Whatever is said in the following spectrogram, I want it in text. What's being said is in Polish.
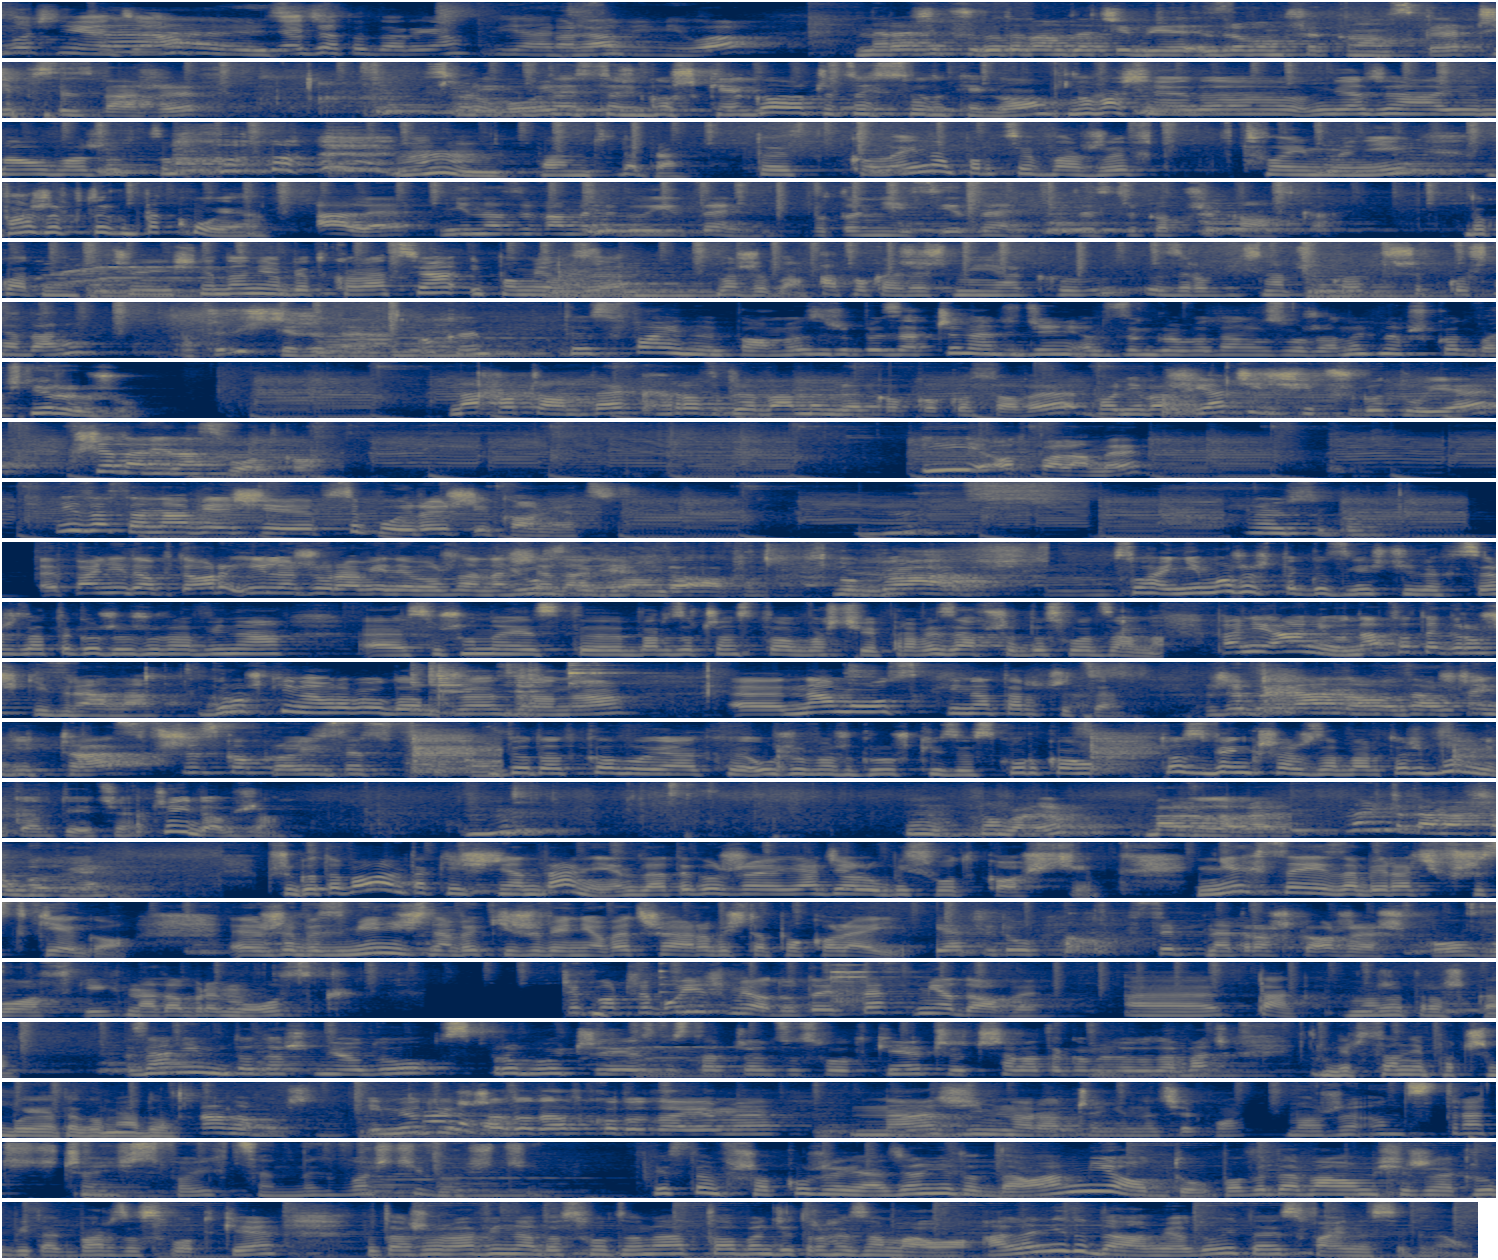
jest właśnie Jadzia. Cześć. Jadzia to Daria. Bardzo mi miło. Na razie przygotowałam dla Ciebie zdrową przekąskę, chipsy z warzyw. Spróbuj. To jest coś gorzkiego czy coś słodkiego? No właśnie, e, Jadzia je mało warzyw, co? Mmm, powiem Ci, dobra. To jest kolejna porcja warzyw w Twoim menu. Warzyw, których brakuje. Ale nie nazywamy tego jedzeniem, bo to nie jest jedzenie, to jest tylko przekąska. Dokładnie, czyli śniadanie, obiad, kolacja i pomiędzy warzywa. A pokażesz mi, jak zrobić na przykład szybko śniadanie? Oczywiście, że tak. Okej. To jest fajny pomysł, żeby zaczynać dzień od węglowodanów złożonych, na przykład właśnie ryżu. Na początek rozgrzewamy mleko kokosowe, ponieważ ja Ci dzisiaj przygotuję śniadanie na słodko. I odpalamy. Nie zastanawiaj się, wsypuj ryż i koniec. No i super. E, Pani doktor, ile żurawiny można na śniadanie? No garść. Słuchaj, nie możesz tego zjeść ile chcesz, dlatego że żurawina e, suszona jest e, bardzo często, właściwie prawie zawsze dosładzana. Pani Aniu, na co te gruszki z rana? Gruszki nam robią dobrze z rana, e, na mózg i na tarczycę. Żeby rano zaoszczędzić czas, wszystko kroić ze skórką. Dodatkowo jak używasz gruszki ze skórką, to zwiększasz zawartość błonnika w diecie, czyli dobrze. Mm, dobra, nie? Bardzo dobre. No i czekam aż się ugotuje. Przygotowałam takie śniadanie, dlatego że Jadzia lubi słodkości. Nie chcę jej zabierać wszystkiego. E, Żeby zmienić nawyki żywieniowe, trzeba robić to po kolei. Ja ci tu sypnę troszkę orzeszków włoskich na dobry mózg. Czy potrzebujesz miodu? To jest test miodowy. E, tak, może troszkę. Zanim dodasz miodu, spróbuj, czy jest wystarczająco słodkie, czy trzeba tego miodu dodawać. Wiesz co, nie potrzebuję tego miodu. A no właśnie. I miód jeszcze w dodatku dodajemy na zimno, raczej nie na ciepło. Może on stracić część swoich cennych właściwości. Jestem w szoku, że Jadzia nie dodała miodu, bo wydawało mi się, że jak lubi tak bardzo słodkie, to ta żurawina dosłodzona to będzie trochę za mało, ale nie dodała miodu i to jest fajny sygnał.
